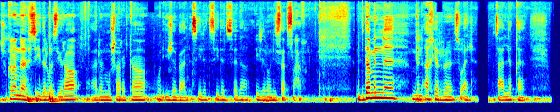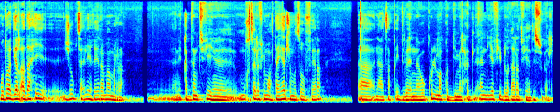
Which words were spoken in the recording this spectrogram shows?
شكرا السيدة الوزيرة. على المشاركة والإجابة على أسئلة السيدات السادة رجال ونساء الصحافة. نبدأ من من آخر سؤال متعلق موضوع ديال الأضاحي. جاوبت عليه غير ما مرة. يعني قدمت فيه مختلف المعطيات المتوفرة. فأنا أعتقد بأنه كل ما قدم لحد الآن يفي بالغرض في هذا السؤال.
